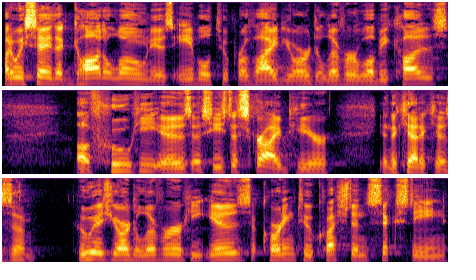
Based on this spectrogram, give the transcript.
Why do we say that God alone is able to provide your deliverer? Well, because of who he is, as he's described here in the Catechism. Who is your deliverer? He is, according to question 16,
